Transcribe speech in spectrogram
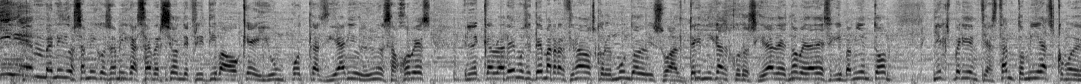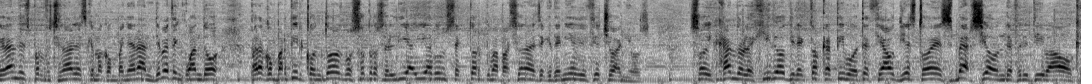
Bienvenidos amigos y amigas a Versión Definitiva OK, un podcast diario de lunes a jueves en el que hablaremos de temas relacionados con el mundo audiovisual, técnicas, curiosidades, novedades, equipamiento y experiencias, tanto mías como de grandes profesionales que me acompañarán de vez en cuando para compartir con todos vosotros el día a día de un sector que me apasiona desde que tenía 18 años. Soy Jando Elegido, director creativo de TC Out y esto es Versión Definitiva OK.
